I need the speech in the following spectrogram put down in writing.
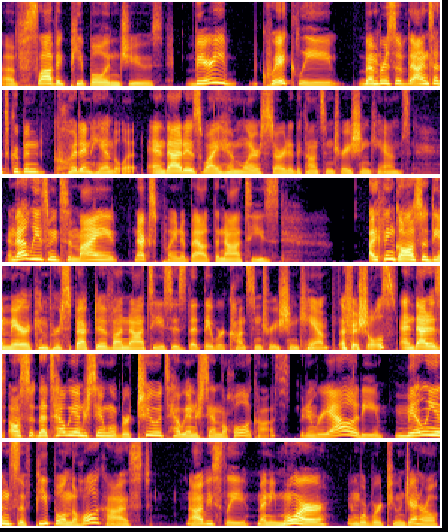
of Slavic people and Jews. Very quickly, members of the Einsatzgruppen couldn't handle it. And that is why Himmler started the concentration camps. And that leads me to my next point about the Nazis. I think also the American perspective on Nazis is that they were concentration camp officials. And that is also that's how we understand World War II, it's how we understand the Holocaust. But in reality, millions of people in the Holocaust, and obviously many more in World War II in general,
